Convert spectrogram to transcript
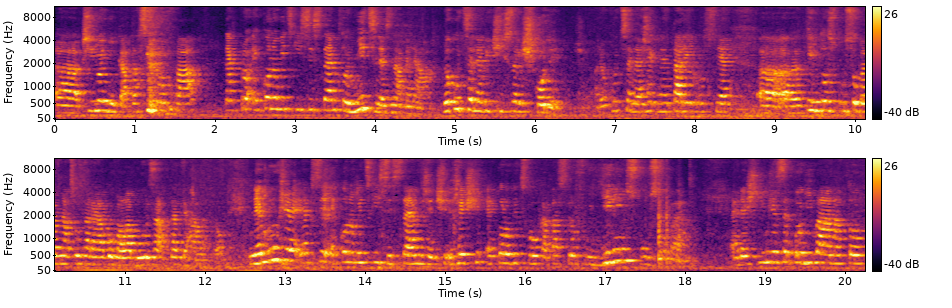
uh, přírodní katastrofa, tak pro ekonomický systém to nic neznamená, dokud se nevyčíslí škody. A dokud se neřekne tady prostě uh, tímto způsobem na to zareagovala burza a tak dále. To. Nemůže jaksi ekonomický systém řeč, řešit ekologickou katastrofu jiným způsobem, než tím, že se podívá na to,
